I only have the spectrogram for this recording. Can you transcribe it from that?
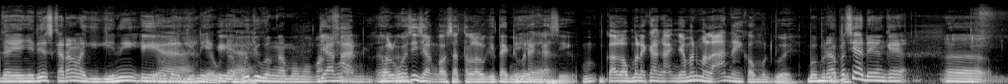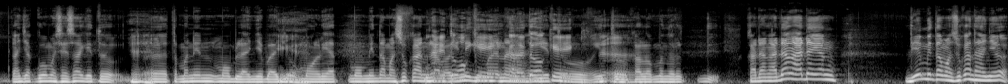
gayanya dia sekarang lagi gini, ya udah gini ya udah. iya. Gue juga nggak mau memaksa. Jangan. Kalau gue sih jangan nggak usah terlalu kita ini Iya. mereka sih. Kalau mereka nggak nyaman malah aneh menurut gue. Beberapa sih ada yang kayak eh, ngajak gue sama Sesa gitu, eh, temenin mau belanja baju, Iya. mau lihat, mau minta masukan Nah, kalau ini oke. gimana Kalau itu gitu. oke. Itu kalau menurut kadang-kadang ada yang dia minta masukan hanya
